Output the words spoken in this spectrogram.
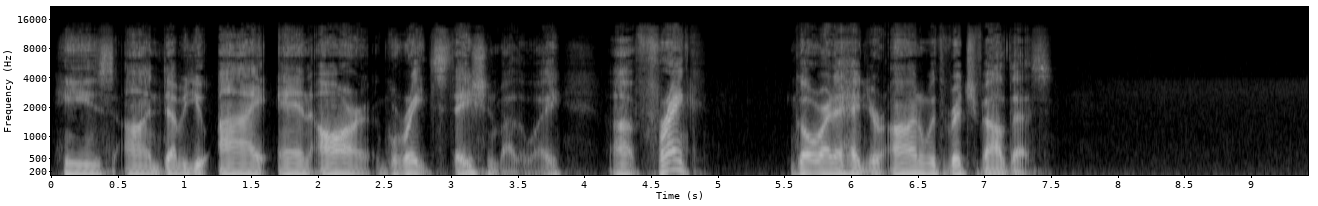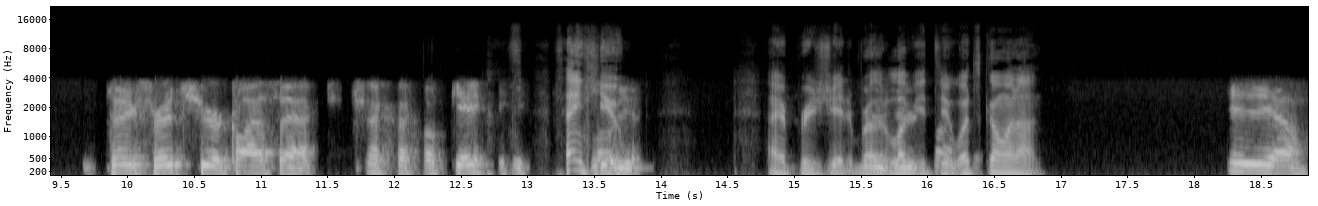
He's on WNIR, great station, by the way. Uh, Frank, go right ahead. You're on with Rich Valdez. Thanks, Rich. You're a class act. okay. Thank Love you. I appreciate it, brother. You're- Love you're too. What's going on? Yeah.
